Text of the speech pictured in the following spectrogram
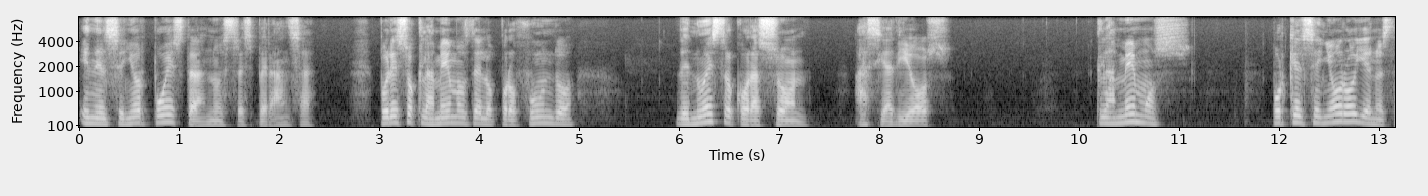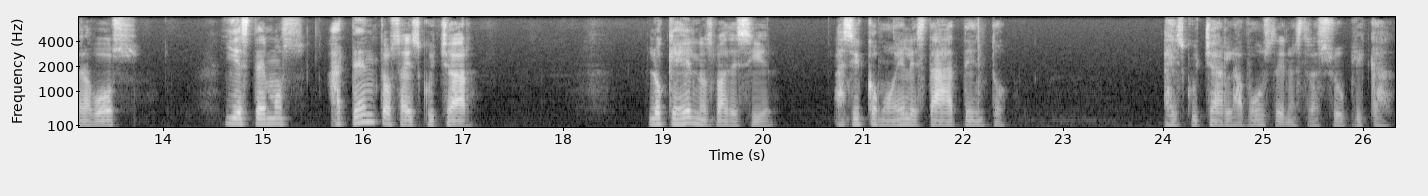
en el Señor puesta nuestra esperanza. Por eso clamemos de lo profundo de nuestro corazón hacia Dios. Clamemos porque el Señor oye nuestra voz y estemos atentos a escuchar lo que Él nos va a decir, así como Él está atento a escuchar la voz de nuestra súplica.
